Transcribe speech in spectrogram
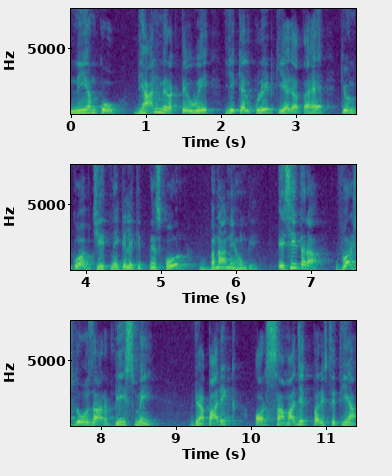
नियम को ध्यान में रखते हुए ये कैलकुलेट किया जाता है कि उनको अब जीतने के लिए कितने स्कोर बनाने होंगे। इसी तरह वर्ष 2020 में व्यापारिक और सामाजिक परिस्थितियाँ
